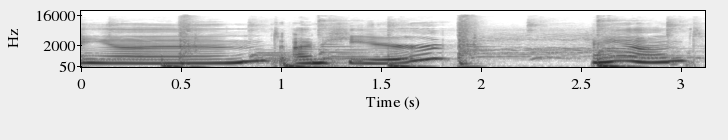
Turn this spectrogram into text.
And I'm here. And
